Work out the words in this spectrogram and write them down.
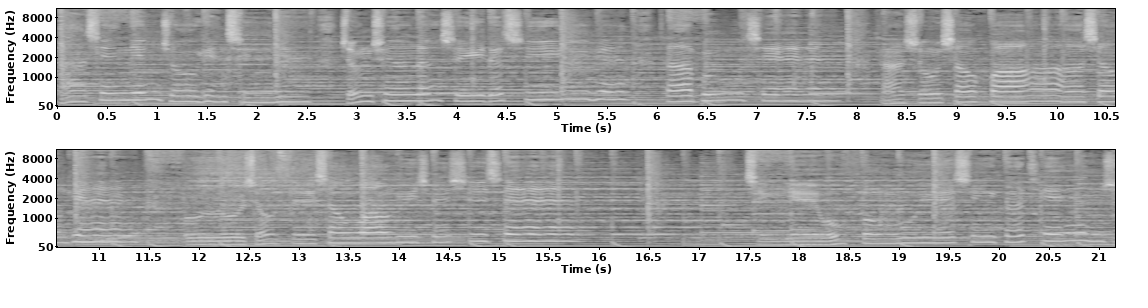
八千年咒怨千言，成全了谁的祈愿？他不见，他手韶华相约，不如就此相忘于尘世间。今夜无风无月，星河天悬。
